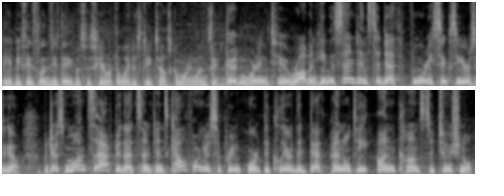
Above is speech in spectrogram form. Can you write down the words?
ABC's Linsey Davis is here with the latest details. Good morning, Lindsay. Good morning to you, Robin. He was sentenced to death 46 years ago. But just months after that sentence, California Supreme Court declared the death penalty unconstitutional,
